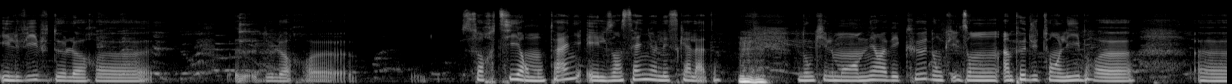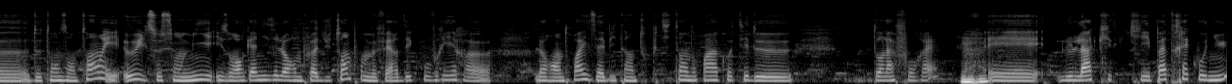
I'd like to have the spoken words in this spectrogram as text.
Ils vivent de leur, de leur sortie en montagne et ils enseignent l'escalade. Mhm. Donc ils m'ont emmené avec eux. Donc ils ont un peu du temps libre. Euh, de temps en temps. Et eux, ils se sont mis, ils ont organisé leur emploi du temps pour me faire découvrir euh, leur endroit. Ils habitent un tout petit endroit à côté de dans la forêt mhm. et le lac qui est pas très connu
